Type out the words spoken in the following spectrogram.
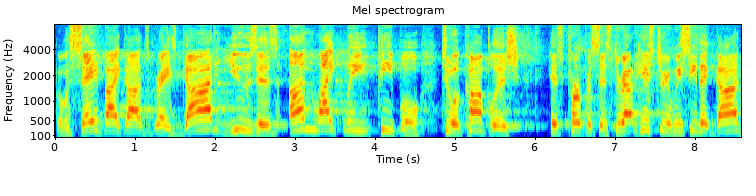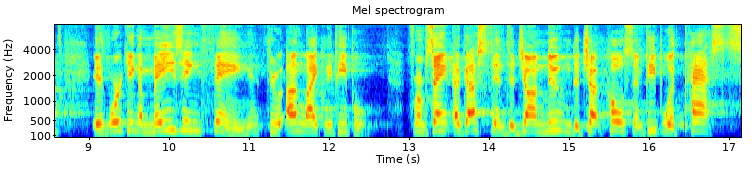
but was saved by God's grace. God uses unlikely people to accomplish his purposes. Throughout history, we see that God is working amazing thing through unlikely people. From St. Augustine to John Newton to Chuck Colson, people with pasts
